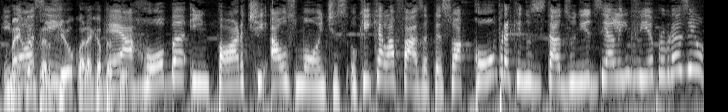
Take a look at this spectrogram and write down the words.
Como é que é o assim, perfil? Qual é que é o perfil? É arroba Importe aos Montes. O que, que ela faz? A pessoa compra aqui nos Estados Unidos e ela envia pro Brasil.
